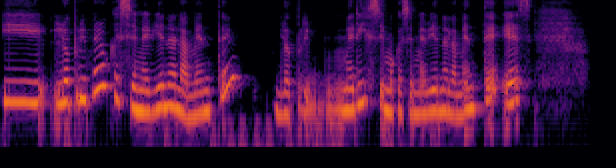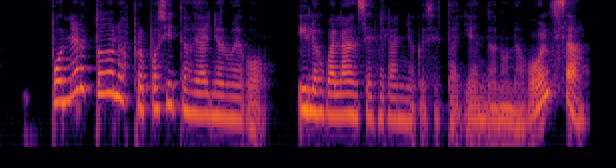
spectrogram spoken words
Y lo primero que se me viene a la mente, lo primerísimo que se me viene a la mente es poner todos los propósitos de año nuevo y los balances del año que se está yendo en una bolsa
